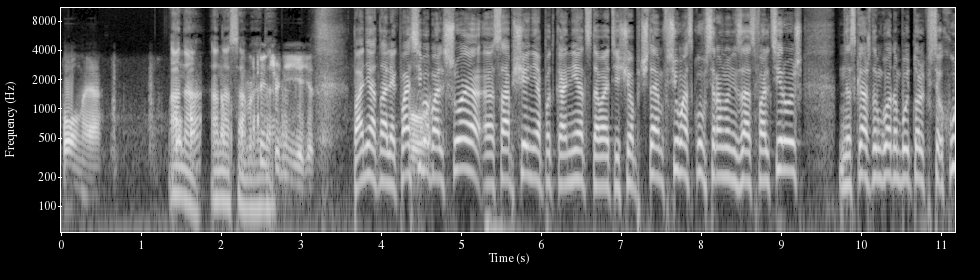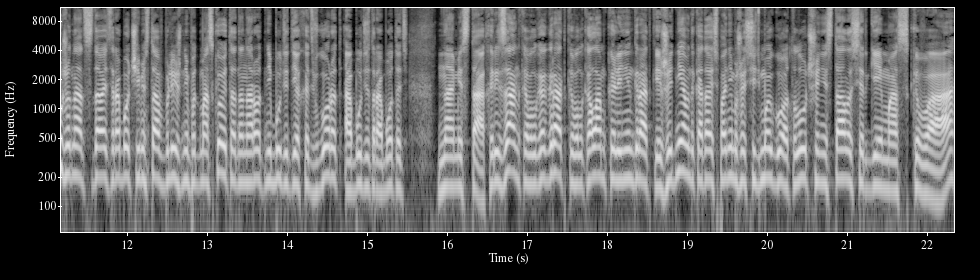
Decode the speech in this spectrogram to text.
полная. Она, она самая, да. ничего не едет. Понятно, Олег. Спасибо вот. большое. Э, сообщение под конец. Давайте еще почитаем. Всю Москву все равно не заасфальтируешь. С каждым годом будет только все хуже. Надо создавать рабочие места в ближнем Подмосковье. Тогда народ не будет ехать в город, а будет работать на местах. Рязанка, Волгоградка, Волколамка, Ленинградка. Ежедневно катаюсь по ним уже седьмой год. Лучше не стало Сергей Москва.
